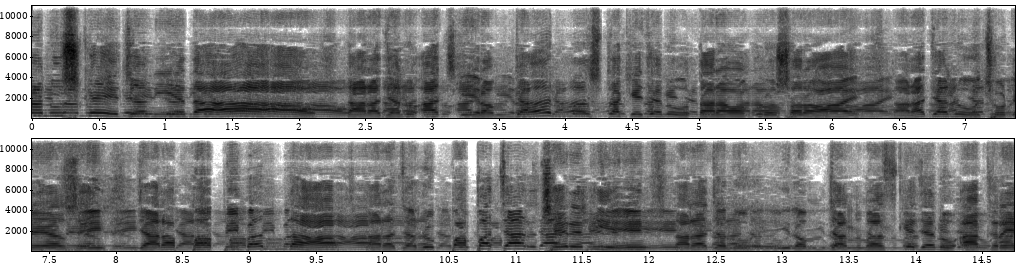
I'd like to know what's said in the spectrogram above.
মানুষকে জানিয়ে দাও, তারা যেন আজকে রমজান মাসটাকে যেন তারা অগ্রসর হয়, তারা যেন ছুটে আসে, যারা পাপি বান্দা, তারা যেন পাপাচার ছেড়ে দিয়ে, তারা যেন এই রমজান মাসকে যেন আঁকড়ে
